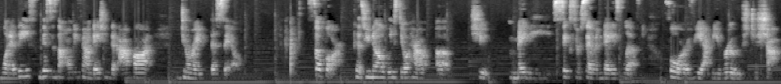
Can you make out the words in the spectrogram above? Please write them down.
one of these. This is the only foundation that I bought during the sale so far because you know we still have uh shoot maybe six or seven days left for VIB Rouge to shop.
